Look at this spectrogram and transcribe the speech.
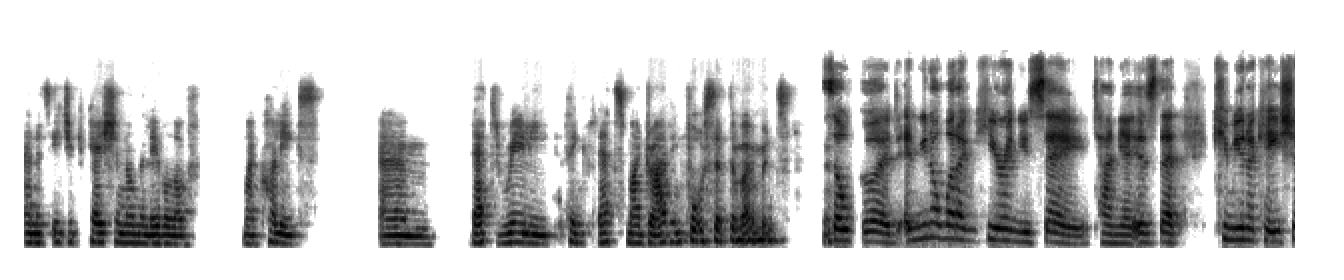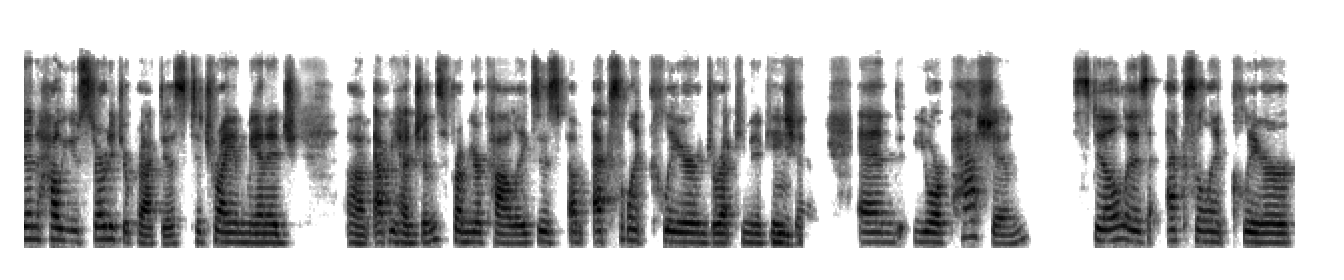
and it's education on the level of my colleagues. Um, that really I think that's my driving force at the moment so good. And you know what I'm hearing you say, Tanya, is that communication, how you started your practice to try and manage um, apprehensions from your colleagues, is um, excellent, clear, and direct communication. Mm. And your passion still is excellent, clear,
